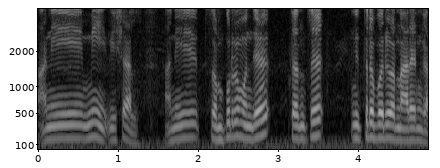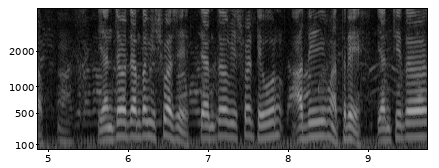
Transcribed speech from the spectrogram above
आणि मी विशाल आणि संपूर्ण म्हणजे त्यांचे मित्रपरिवार नारायणगाव यांच्यावर त्यांचा विश्वास आहे. त्यांचा विश्वास ठेवून आधी म्हात्रे यांची तर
